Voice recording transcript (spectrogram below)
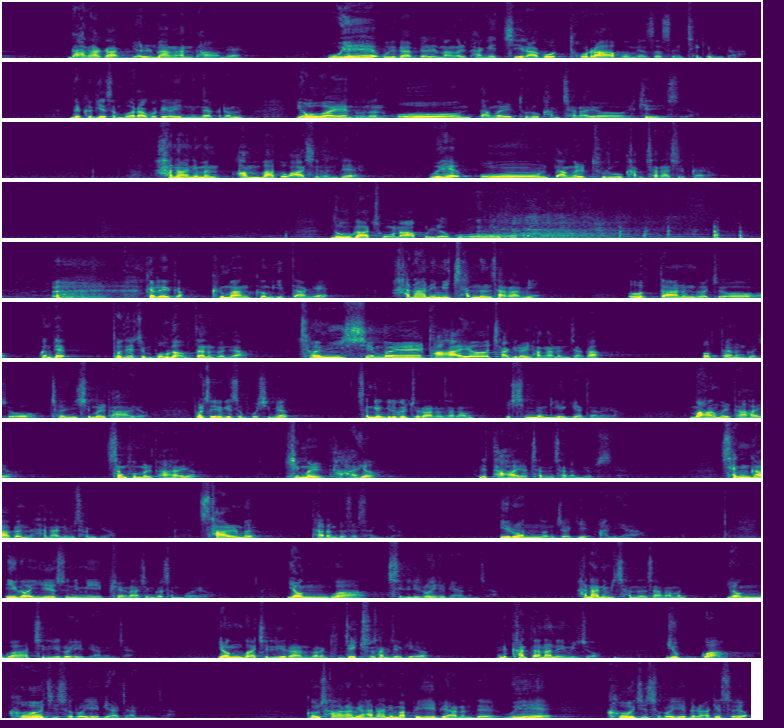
나라가 멸망한 다음에 왜 우리가 멸망을 당했지라고 돌아보면서 쓴 책입니다. 근데 거기에서 뭐라고 되어 있느냐 그러면 여호와의 눈은 온 땅을 두루 감찰하여 이렇게 되어 있어요. 하나님은 안 봐도 아시는데 왜 온 땅을 두루 감찰하실까요? 누가 좋나 보려고. 그러니까 그만큼 이 땅에 하나님이 찾는 사람이 없다는 거죠. 근데 도대체 뭐가 없다는 거냐? 전심을 다하여 자기를 향하는 자가 없다는 거죠. 전심을 다하여. 벌써 여기서 보시면 성경 읽을 줄 아는 사람은 이 신명기 얘기하잖아요. 마음을 다하여, 성품을 다하여, 힘을 다하여. 근데 다하여 찾는 사람이 없어요. 생각은 하나님 섬겨. 삶은 다른 것을 섬겨. 이런 논적이 아니야. 이거 예수님이 표현하신 것은 뭐예요? 영과 진리로 예배하는 자. 하나님이 찾는 사람은 영과 진리로 예배하는 자. 영과 진리라는 말은 굉장히 추상적이에요. 근데 간단한 의미죠. 육과 거짓으로 예배하지 않는 자. 그럼 사람이 하나님 앞에 예배하는데 왜 거짓으로 예배를 하겠어요?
